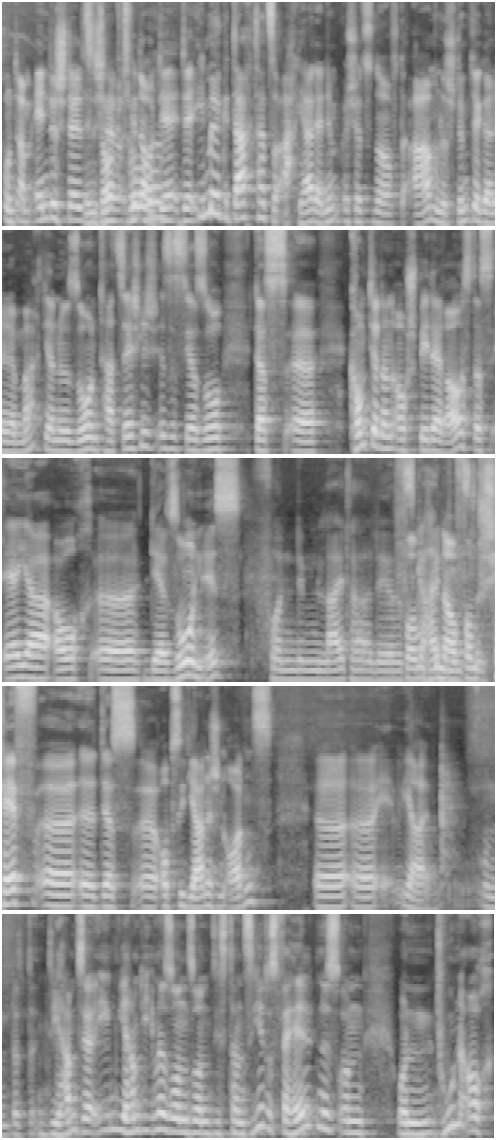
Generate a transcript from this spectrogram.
Und am Ende stellt Den sich her- Doktor. genau, der, der immer gedacht hat, so, ach ja, der nimmt mich jetzt nur auf den Arm und das stimmt ja gar nicht, der macht ja nur so. Und tatsächlich ist es ja so, dass äh, kommt ja dann auch später raus, dass er ja auch äh, der Sohn ist Von dem Leiter des vom, genau, vom Chef äh, des äh, Obsidianischen Ordens. Äh, äh, ja, und das, die haben es ja irgendwie, haben die immer so ein, so ein distanziertes Verhältnis und, und tun auch,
